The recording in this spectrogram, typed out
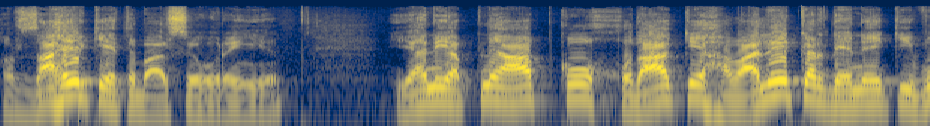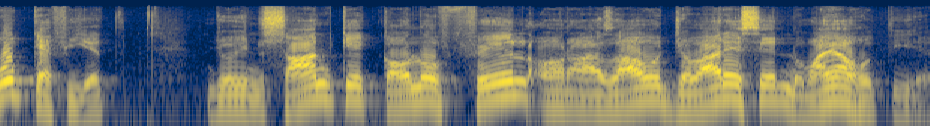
اور ظاہر کے اعتبار سے ہو رہی ہیں۔ یعنی اپنے آپ کو خدا کے حوالے کر دینے کی وہ کیفیت جو انسان کے قول و فعل اور اعضاء و جوارے سے نمایاں ہوتی ہے۔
